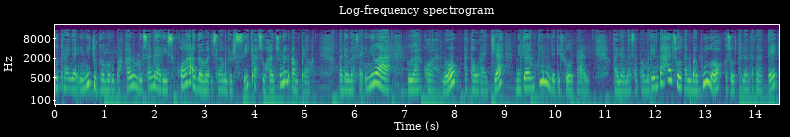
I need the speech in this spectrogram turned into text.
Putranya ini juga merupakan lulusan dari Sekolah Agama Islam Gersik asuhan Sunan Ampel. Pada masa inilah gelar Kolano atau Raja diganti menjadi Sultan. Pada masa pemerintahan Sultan Babuloh, Kesultanan Ternate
